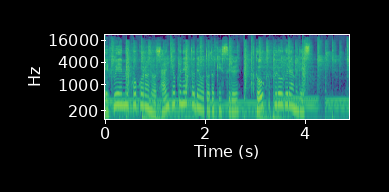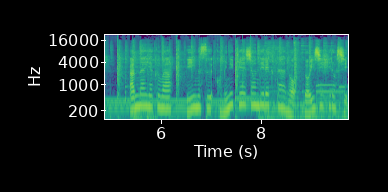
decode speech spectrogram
FM 心の三極ネットでお届けするトークプログラムです。案内役はビームスコミュニケーションディレクターの土井博志。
